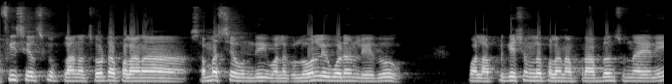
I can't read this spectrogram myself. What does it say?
అఫీషియల్స్కు పలానా చోట పలానా సమస్య ఉంది వాళ్ళకు లోన్లు ఇవ్వడం లేదు వాళ్ళ అప్లికేషన్లో పలానా ప్రాబ్లమ్స్ ఉన్నాయని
